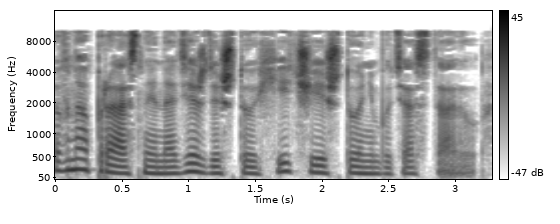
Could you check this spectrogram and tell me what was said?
в напрасной надежде, что Хичи что-нибудь оставил —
